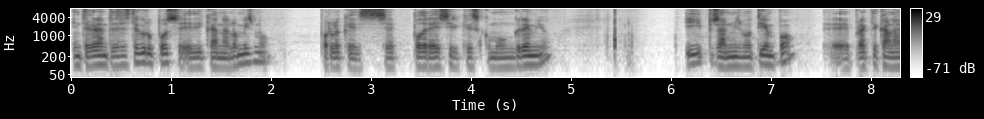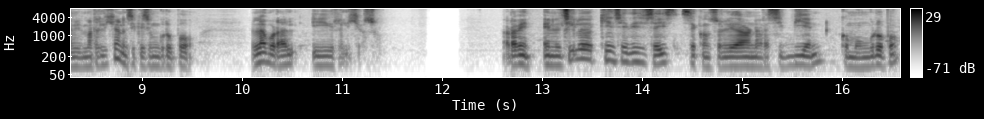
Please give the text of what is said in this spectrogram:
integrantes de este grupo se dedican a lo mismo, por lo que se podría decir que es como un gremio y pues al mismo tiempo eh, practican la misma religión, así que es un grupo laboral y religioso. Ahora bien, en el siglo XV y XVI se consolidaron ahora sí bien como un grupo,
